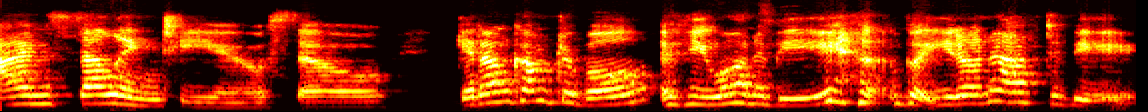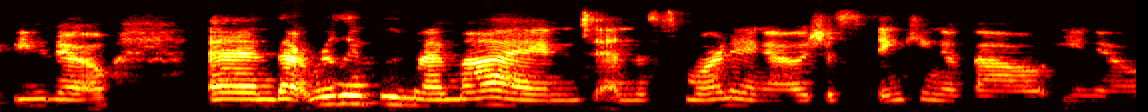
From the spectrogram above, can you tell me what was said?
"I'm selling to you," so get uncomfortable if you want to be, but you don't have to be. You know. And that really blew my mind. And this morning I was just thinking about, you know,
